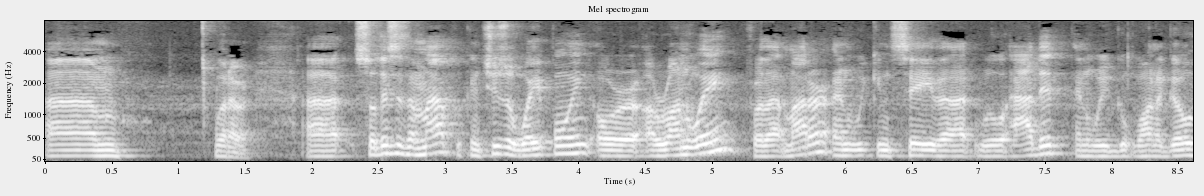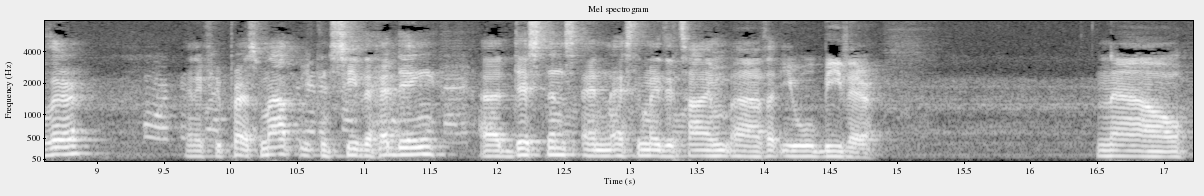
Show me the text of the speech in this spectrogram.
Um, whatever. Uh, so this is the map, we can choose a waypoint or a runway for that matter and we can say that we'll add it and we want to go there and if you press map you can see the heading, uh, distance and estimated time uh, that you will be there. Now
